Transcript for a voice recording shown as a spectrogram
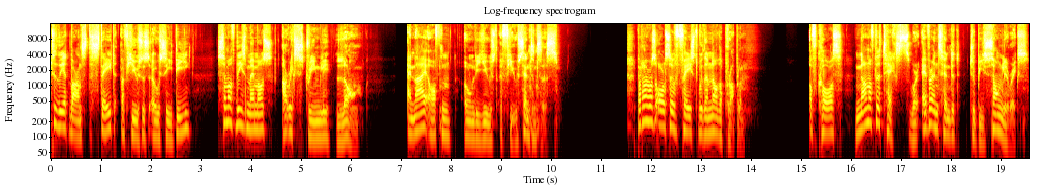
To the advanced state of Hughes's OCD, some of these memos are extremely long, and I often only used a few sentences. But I was also faced with another problem. Of course, none of the texts were ever intended to be song lyrics.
